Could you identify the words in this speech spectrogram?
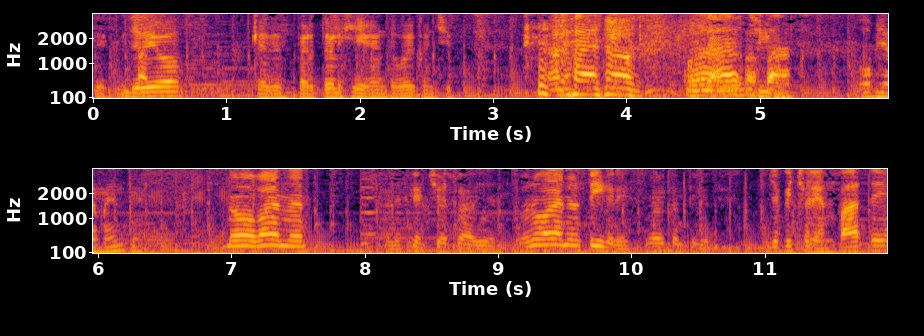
Sí, Yo digo que despertó el gigante, voy con Chivas. no, Ah, no, Chivas. Obviamente. No, va a ganar. Es que Chivas juega bien. Bueno, va a ganar Tigres. Voy con Tigres. Yo picho el empate.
